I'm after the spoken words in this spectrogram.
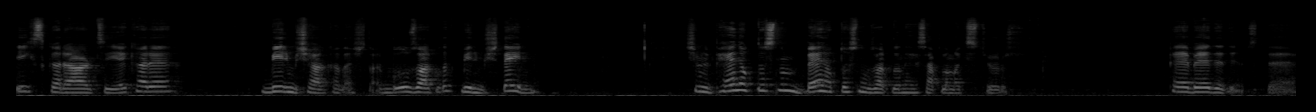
x kare artı y kare birmiş arkadaşlar. Bu uzaklık birmiş değil mi? Şimdi P noktasının B noktasının uzaklığını hesaplamak istiyoruz. PB dediğimizde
